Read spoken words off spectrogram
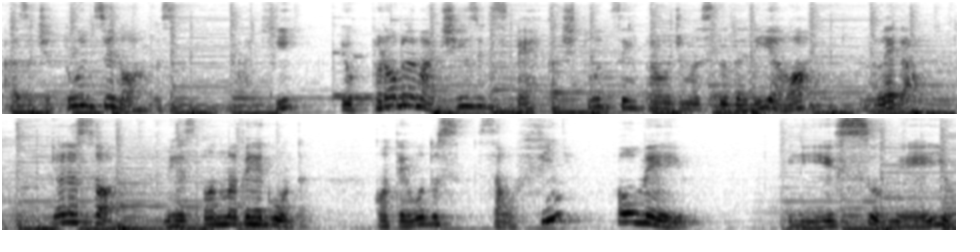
às atitudes e normas. Aqui eu problematizo e desperto atitudes em prol de uma cidadania, ó, legal. E olha só, me responda uma pergunta: conteúdos são fim ou meio? Isso, meio,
